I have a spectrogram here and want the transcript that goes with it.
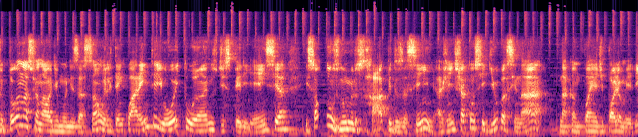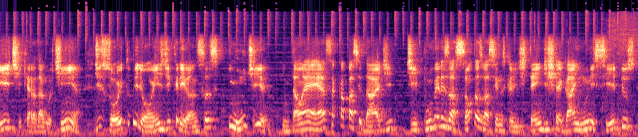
O Plano Nacional de Imunização ele tem 48 anos de experiência e só com os números rápidos assim, a gente já conseguiu vacinar na campanha de poliomielite, que era da gotinha, 18 milhões de crianças em um dia. Então é essa capacidade de pulverização das vacinas que a gente tem, de chegar em municípios.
